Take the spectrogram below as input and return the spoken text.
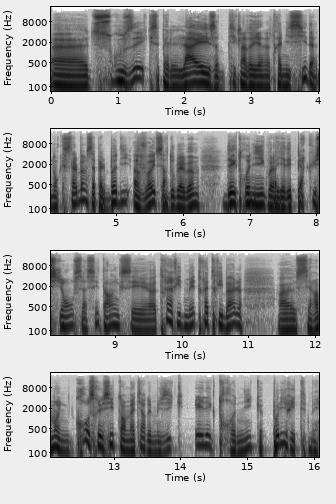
euh, qui s'appelle Lies, petit clin d'œil à notre ami Sid. Donc cet album s'appelle Body of Void, c'est un double album d'électronique, voilà, il y a des percussions, c'est assez dingue, c'est euh, très rythmé, très tribal. Euh, c'est vraiment une grosse réussite en matière de musique électronique polyrythmée.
